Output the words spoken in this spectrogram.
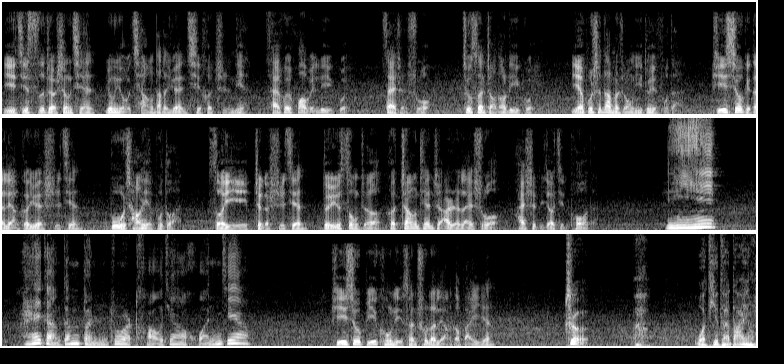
以及死者生前拥有强大的怨气和执念，才会化为厉鬼。再者说，就算找到厉鬼，也不是那么容易对付的。貔貅给的两个月时间，不长也不短，所以这个时间对于宋哲和张天志二人来说还是比较紧迫的。你还敢跟本座讨价还价？貔貅鼻孔里窜出了两道白烟。这，我替他答应了。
